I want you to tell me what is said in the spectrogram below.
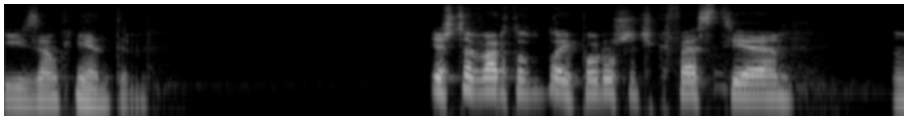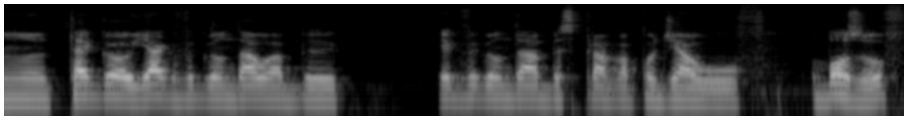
i zamkniętym. Jeszcze warto tutaj poruszyć kwestię y, tego, jak wyglądałaby, jak wyglądałaby sprawa podziałów obozów.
